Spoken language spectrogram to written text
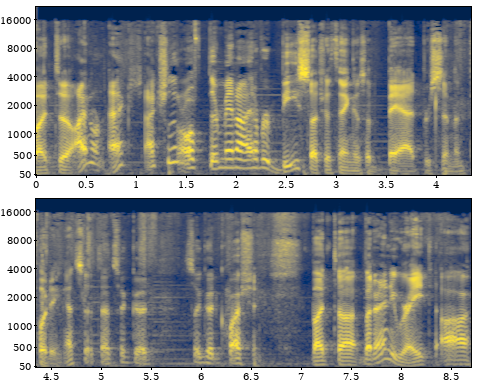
But uh, I don't actually don't know if there may not ever be such a thing as a bad persimmon pudding. That's a that's a good that's a good question. But uh, but at any rate, uh,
